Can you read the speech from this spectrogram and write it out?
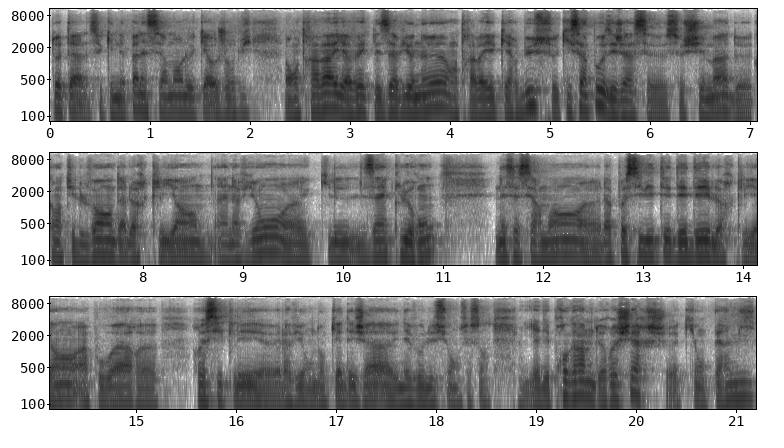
total, ce qui n'est pas nécessairement le cas aujourd'hui. On travaille avec les avionneurs, on travaille avec Airbus, qui s'impose déjà ce, schéma de quand ils vendent à leurs clients un avion, euh, qu'ils incluront nécessairement euh, la possibilité d'aider leurs clients à pouvoir euh, recycler euh, l'avion. Donc il y a déjà une évolution en ce sens. Il y a des programmes de recherche qui ont permis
